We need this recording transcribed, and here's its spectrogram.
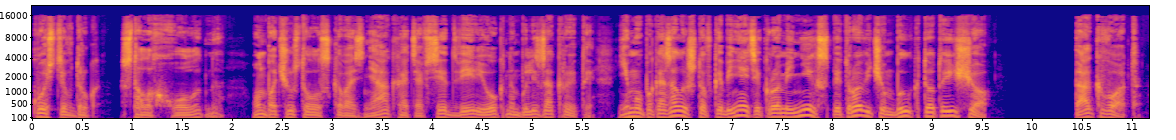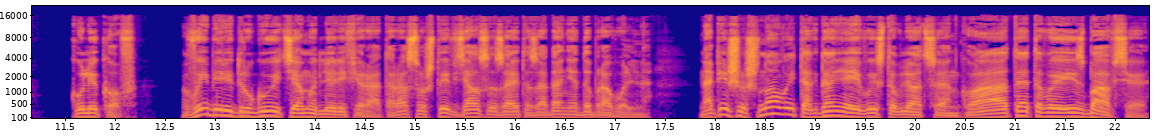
Косте вдруг стало холодно, он почувствовал сквозняк, хотя все двери и окна были закрыты. Ему показалось, что в кабинете, кроме них, с Петровичем был кто-то еще. «Так вот, Куликов, выбери другую тему для реферата, раз уж ты взялся за это задание добровольно. Напишешь новый, тогда я и выставлю оценку, а от этого избавься.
